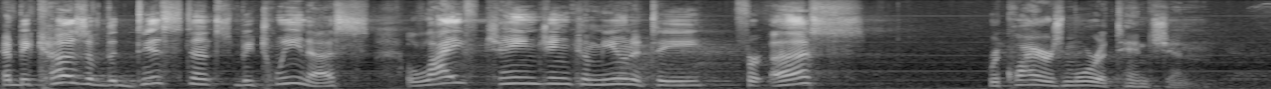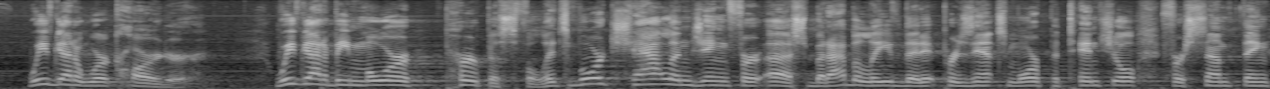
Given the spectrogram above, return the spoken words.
and because of the distance between us, life changing community for us requires more attention. We've got to work harder. We've got to be more purposeful. It's more challenging for us, but I believe that it presents more potential for something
